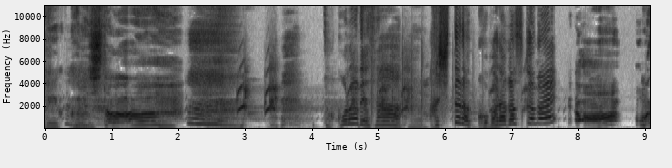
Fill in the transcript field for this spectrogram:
びっくりした。ところでさ、走ったら小腹が空かああお前、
